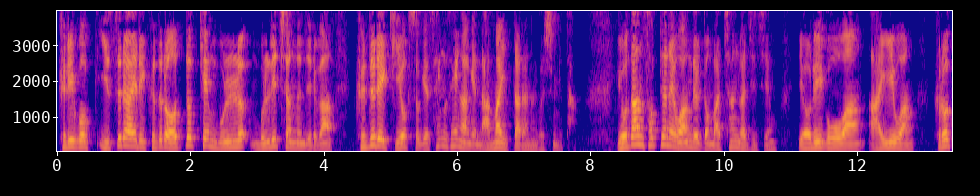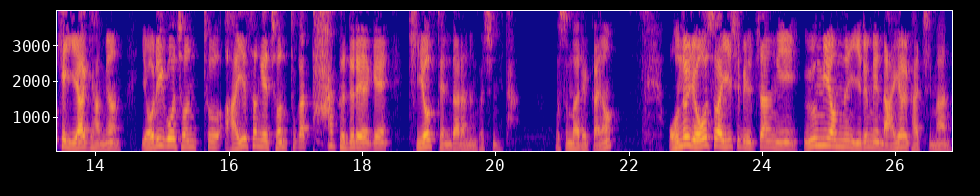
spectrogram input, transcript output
그리고 이스라엘이 그들을 어떻게 물리, 물리쳤는지가 그들의 기억 속에 생생하게 남아 있다라는 것입니다. 요단 서편의 왕들도 마찬가지지요. 여리고 왕, 아이 왕 그렇게 이야기하면 여리고 전투, 아이성의 전투가 다 그들에게 기억된다라는 것입니다. 무슨 말일까요? 오늘 여호수아 21장이 의미 없는 이름의 나열 같지만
